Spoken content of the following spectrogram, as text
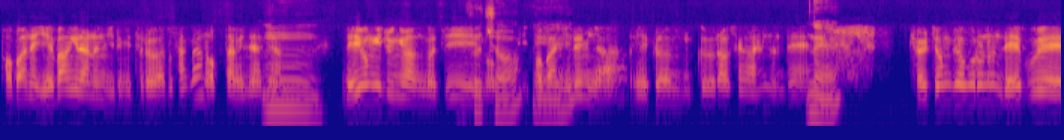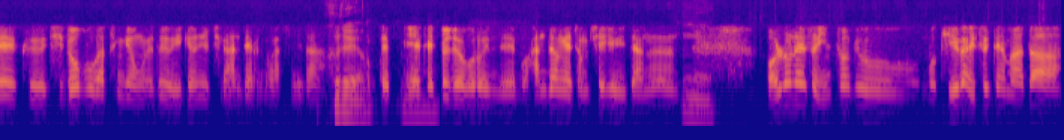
법안에 예방이라는 이름이 들어가도 상관은 없다. 왜냐하면 음, 내용이 중요한 거지. 그렇죠. 뭐 법안 예. 이름이야. 예, 그런 거라고 생각했는데 네. 결정적으로는 내부의 그 지도부 같은 경우에도 의견 일치가 안 되는 것 같습니다. 그래요. 대, 예, 대표적으로 이제 뭐 한정혜 정책위 의장은 네. 언론에서 인터뷰 뭐 기회가 있을 때마다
